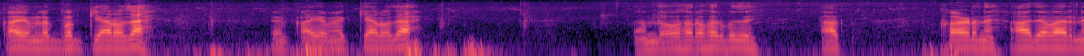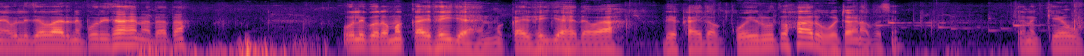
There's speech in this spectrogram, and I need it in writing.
કાયમ લગભગ ક્યારો જાય. કાયમ એક ક્યારો જાય. આમ તો ઓહર ઓહર બધું આ ખડ ને, આ જવાર ને, ઓલી જવાર ને પૂરી થાય ને દાતા ઓલી કોરા મકાઈ થઈ જાય ને, મકાઈ થઈ જાય તો આ દેખાય તો કોયરું તો સારું વટાણા પછી. એને કેવું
